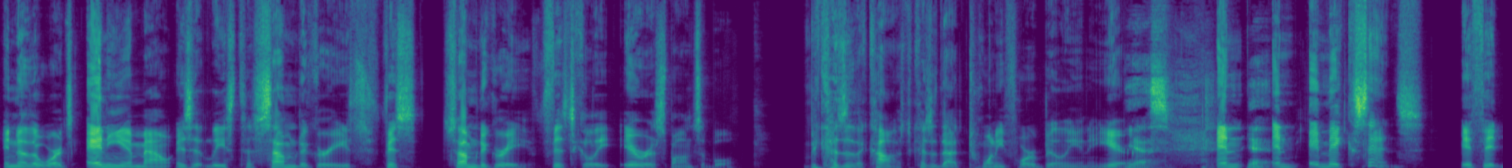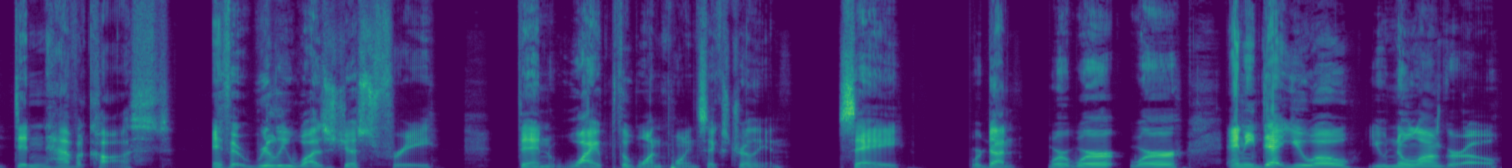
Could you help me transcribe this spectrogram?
In other words, any amount is at least to some degrees fis- some degree fiscally irresponsible because of the cost, because of that 24 billion a year. Yes. And yeah. and it makes sense. If it didn't have a cost, if it really was just free, then wipe the 1.6 trillion. Say we're done. We're we're we're any debt you owe, you no longer owe.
